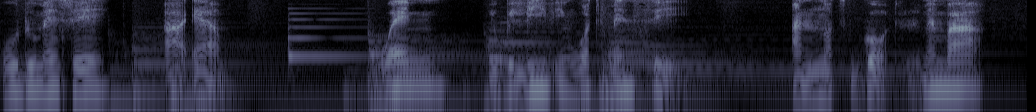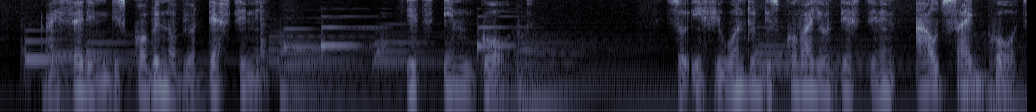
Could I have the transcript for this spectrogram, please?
Who do men say I am? When you believe in what men say and not God, remember I said in discovering of your destiny, it's in God. So if you want to discover your destiny outside God,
